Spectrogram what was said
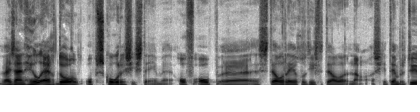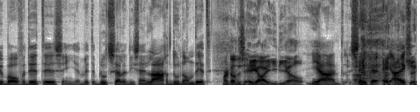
wij zijn heel erg dol op scoresystemen of op uh, stelregels die vertellen, nou, als je temperatuur boven dit is en je witte bloedcellen die zijn laag, doe dan dit. Maar dan is AI ideaal. Ja, zeker. AI, als je,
